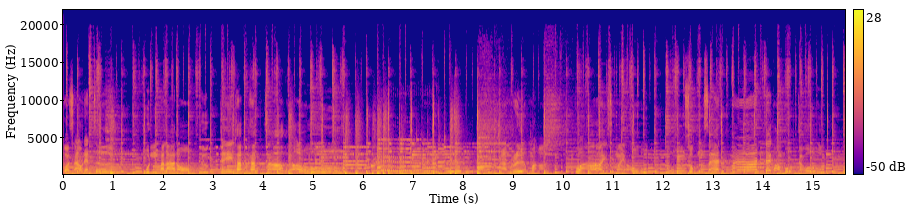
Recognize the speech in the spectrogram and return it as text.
กว่าสาวแดนเซอร์บุญพลาน้องถึกใจคักคักสาวเท่าอ่างเรือมมา สุขแสนแม้นได้ความผูกเจ้าโอ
